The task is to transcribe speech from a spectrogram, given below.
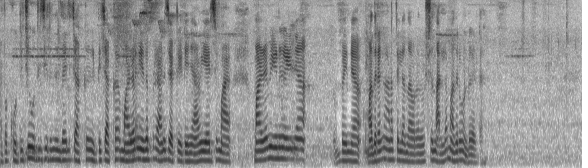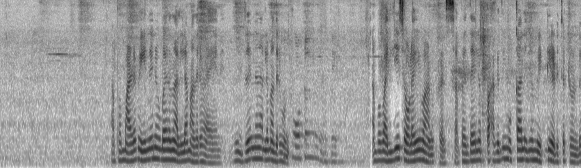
അപ്പോൾ കൊതിച്ച് കൊതിച്ചിരുന്ന് എന്തായാലും ചക്ക കിട്ടി. ചക്ക മഴ പെയ്തപ്പോഴാണ് ചക്ക കിട്ടിയത്. ഞാൻ വിചാരിച്ച് മഴ മഴ വീണ് കഴിഞ്ഞാൽ പിന്നെ മധുരം കാണത്തില്ലെന്നാണ് പറയുന്നത് പക്ഷെ നല്ല മധുരമുണ്ട് കേട്ടോ. അപ്പം മഴ പെയ്യുന്നതിന് മുമ്പ് നല്ല മധുരമായേനെ. ഇത് തന്നെ നല്ല മധുരമുണ്ട്. അപ്പോൾ വലിയ ചുളയുമാണ് ഫ്രണ്ട്സ്. അപ്പോൾ എന്തായാലും പകുതി മുക്കാൽ ഞാൻ വെട്ടിയെടുത്തിട്ടുണ്ട്.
